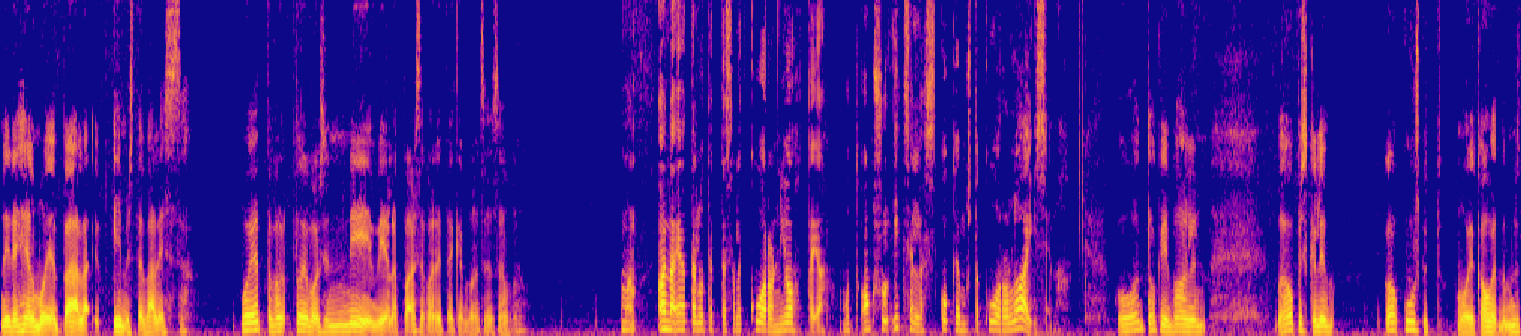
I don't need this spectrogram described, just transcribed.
niiden helmojen päällä ihmisten välissä. Voi että mä toivoisin niin vielä pääsevani tekemään sen saman. Mä oon aina ajatellut, että sä olet kuoron johtaja, mutta onko sulla itselläsi kokemusta kuorolaisena? On toki. Mä, olin, mä opiskelin 60, voi kauhean, nyt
